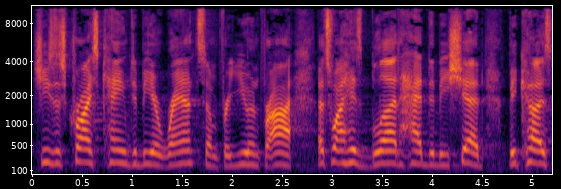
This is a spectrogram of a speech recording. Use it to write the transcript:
Jesus Christ came to be a ransom for you and for I. That's why his blood had to be shed. Because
